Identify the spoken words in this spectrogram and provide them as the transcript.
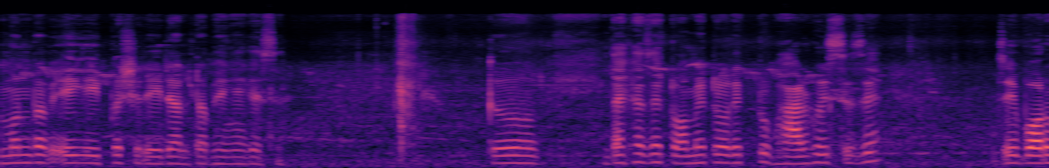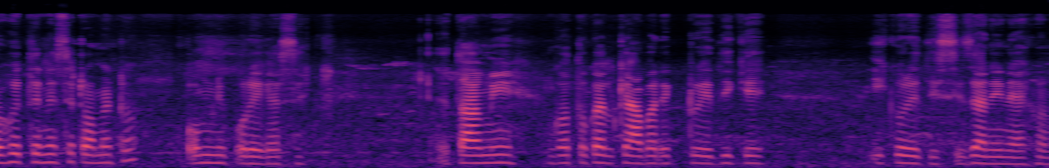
এমনভাবে এই এই পাশের এই ডালটা ভেঙে গেছে। তো দেখা যায় টমেটোর একটু ভার হয়েছে যে যে বড় হইতে নেছে টমেটো, অমনি পড়ে গেছে। তো আমি গতকালকে আবার একটু এদিকে ই করে দিছি, জানি না এখন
